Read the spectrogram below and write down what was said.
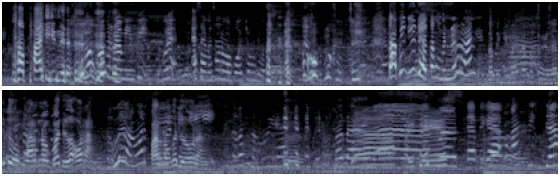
ngapain Gue gue pernah mimpi gue SMS-an sama pocong. Goblok. Tapi dia datang beneran. Tapi gimana pocong itu Parno gua adalah orang Gue ngerti. Parno gua adalah orang ya. Bye Bye guys. Tapi kayak makasih udah.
